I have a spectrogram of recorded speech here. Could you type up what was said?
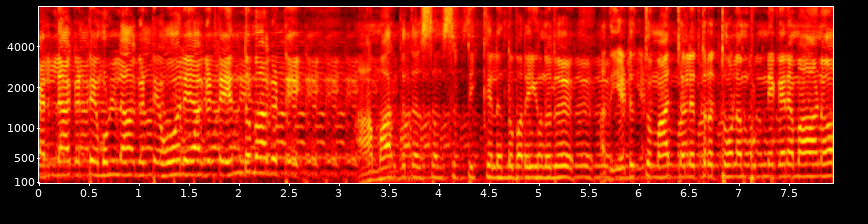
കല്ലാകട്ടെ മുള്ളാകട്ടെ ഓലയാകട്ടെ എന്തുമാകട്ടെ ആ മാർഗദർശനം സൃഷ്ടിക്കൽ എന്ന് പറയുന്നത് അത് എടുത്തു മാറ്റൽ എത്രത്തോളം പുണ്യകരമാണോ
